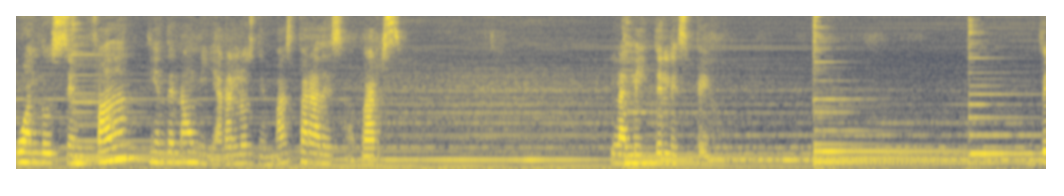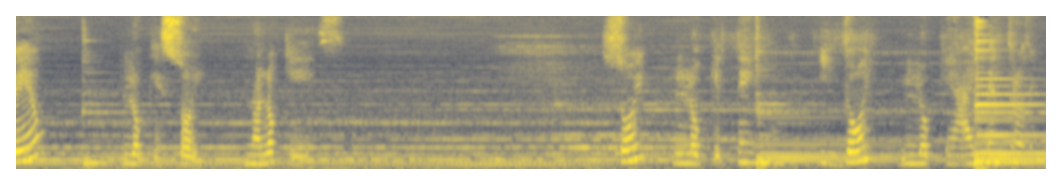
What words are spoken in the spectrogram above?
Cuando se enfadan tienden a humillar a los demás para desahogarse. La ley del espejo. Veo lo que soy, no lo que es. Soy lo que tengo y doy lo que hay dentro de mí.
